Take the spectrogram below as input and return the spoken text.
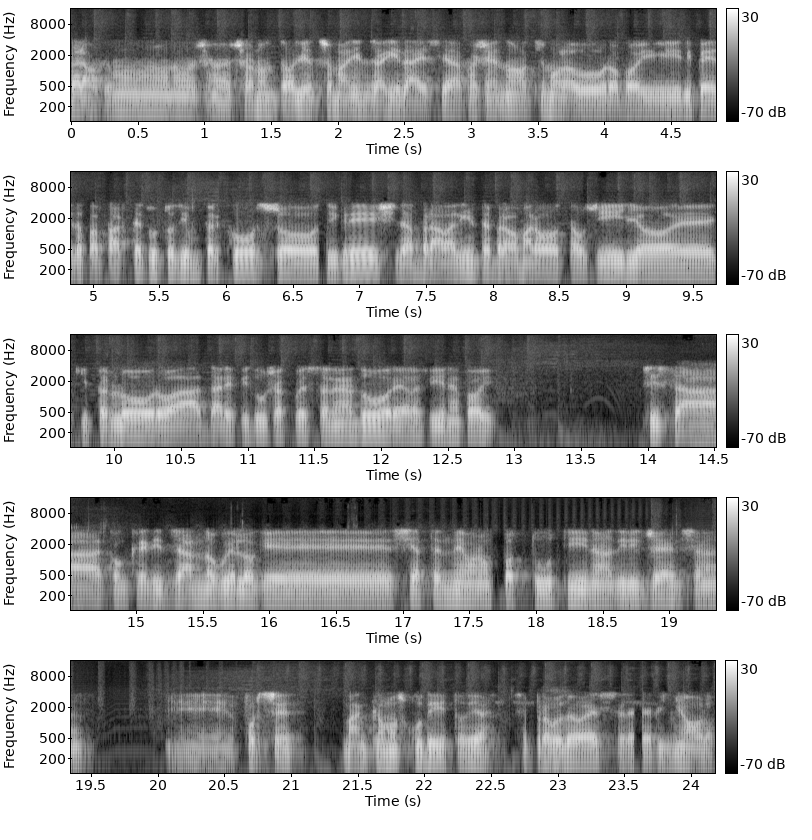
Però no, ciò non toglie insomma, che Inzaghi dai, stia facendo un ottimo lavoro, poi ripeto, fa parte tutto di un percorso di crescita, brava l'Inter, bravo Marotta, Ausilio, eh, chi per loro a dare fiducia a questo allenatore, alla fine poi si sta concretizzando quello che si attendevano un po' tutti nella dirigenza, eh, forse manca uno scudetto, via, se proprio devo essere Pignolo.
